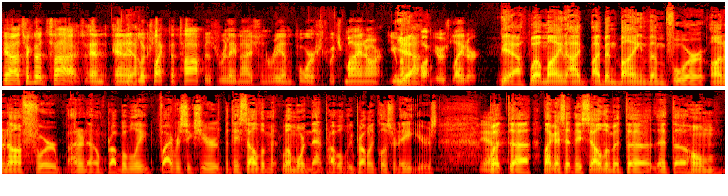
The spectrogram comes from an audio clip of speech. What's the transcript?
Yeah, that's a good size, and and Yeah. it looks like the top is really nice and reinforced, which mine aren't. You must Yeah. have bought yours later. Yeah, well, mine I I've been buying them for on and off for I don't know, probably five or six years, but they sell them at well more than that probably, probably closer to eight years. Yeah. But uh, like I said, they sell them at the at the home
